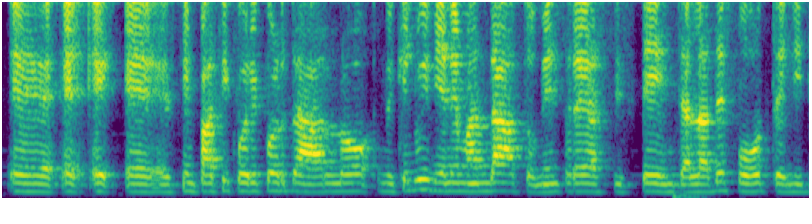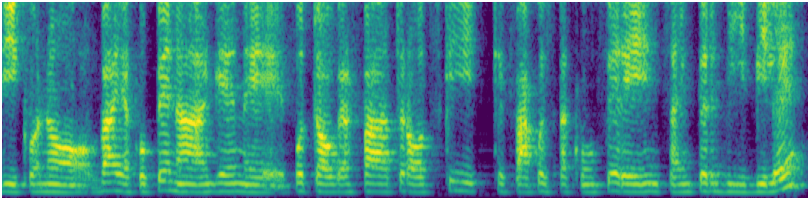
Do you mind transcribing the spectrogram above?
è, è, è, simpatico ricordarlo, perché lui viene mandato mentre è assistente alla Default e gli dicono vai a Copenaghen e fotografa Trotsky che fa questa conferenza imperdibile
